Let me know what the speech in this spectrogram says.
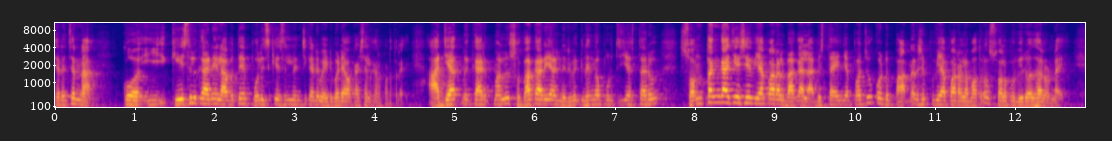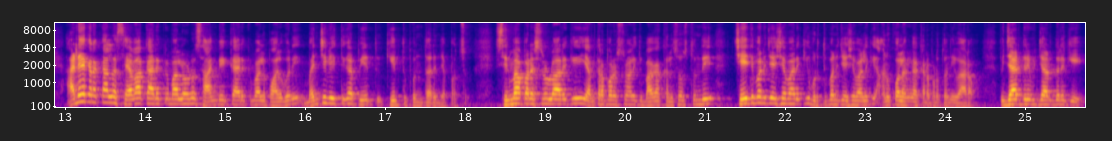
చిన్న చిన్న కో ఈ కేసులు కానీ లేకపోతే పోలీస్ కేసుల నుంచి కానీ బయటపడే అవకాశాలు కనపడుతున్నాయి. ఆధ్యాత్మిక కార్యక్రమాలు శుభకార్యాలు నిర్విఘ్నంగా పూర్తి చేస్తారు. సొంతంగా చేసే వ్యాపారాలు బాగా లాభిస్తాయని చెప్పొచ్చు. కొన్ని పార్ట్నర్షిప్ వ్యాపారాలు మాత్రం స్వల్ప విరోధాలు ఉన్నాయి అనేక రకాల సేవా కార్యక్రమాల్లోనూ సాంఘిక కార్యక్రమాలు పాల్గొని మంచి వ్యక్తిగా కీర్తి కీర్తి పొందుతారని చెప్పొచ్చు. సినిమా పరిశ్రమల వారికి యంత్ర పరిశ్రమలకి బాగా కలిసి వస్తుంది. చేతి పని చేసేవారికి వృత్తి పని చేసే వాళ్ళకి అనుకూలంగా కనపడుతుంది ఈ వారం. విద్యార్థి విద్యార్థులకి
